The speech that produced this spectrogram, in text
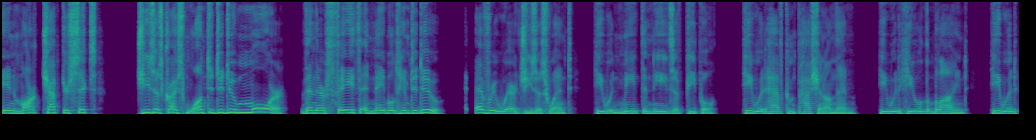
In Mark chapter 6, Jesus Christ wanted to do more than their faith enabled him to do. Everywhere Jesus went, he would meet the needs of people. He would have compassion on them. He would heal the blind. He would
